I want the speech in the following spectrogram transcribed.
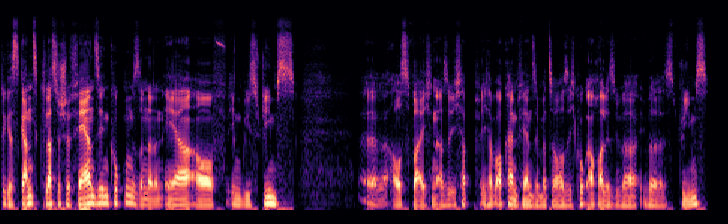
das ganz klassische Fernsehen gucken, sondern dann eher auf irgendwie Streams äh, ausweichen. Also ich habe ich hab auch keinen Fernseher mehr zu Hause. Ich gucke auch alles über, über Streams.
